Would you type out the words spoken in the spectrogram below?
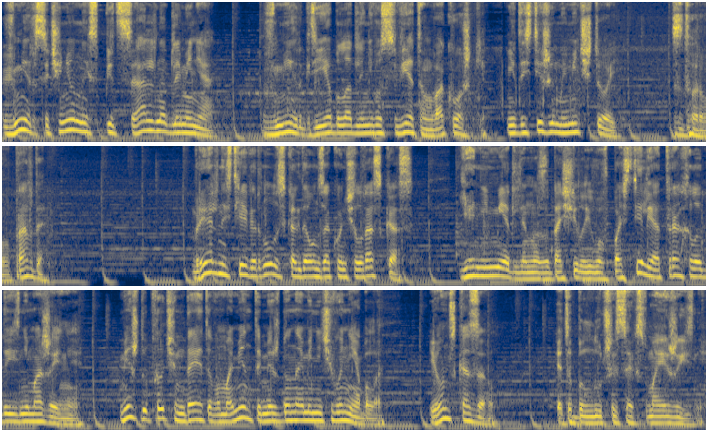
в мир, сочиненный специально для меня – в мир, где я была для него светом в окошке, недостижимой мечтой. Здорово, правда? В реальность я вернулась, когда он закончил рассказ. Я немедленно затащила его в постель и оттрахала до изнеможения. Между прочим, до этого момента между нами ничего не было. И он сказал, «Это был лучший секс в моей жизни».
